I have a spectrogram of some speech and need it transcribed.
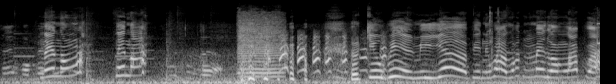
แซงผมในแน่นอนแน่นอนเลยอะสกิลพี่มีเยอะเพียงแต่ว่ารถไม่รองรับว่ะ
